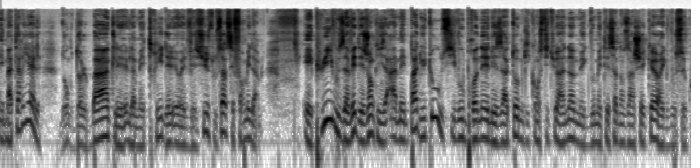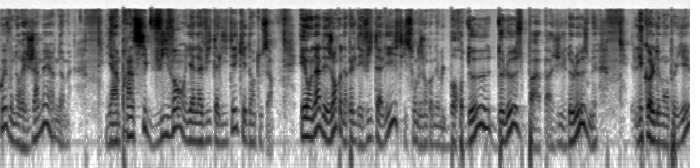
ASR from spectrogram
immatérielle. Donc Dolbach, la maîtrise, Helvétius, tout ça, c'est formidable. Et puis, vous avez des gens qui disent Ah, mais pas du tout. Si vous prenez les atomes qui constituent un homme et que vous mettez ça dans un shaker et que vous secouez, vous n'aurez jamais un homme. Il y a un principe vivant, il y a la vitalité qui est dans tout ça. Et on a des gens qu'on appelle des vitalistes, qui sont des gens qu'on appelle Bordeaux, Deleuze, pas, pas Gilles Deleuze, mais l'école de Montpellier,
